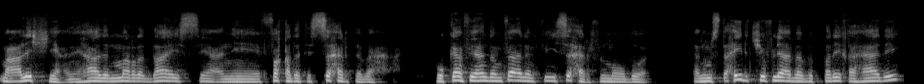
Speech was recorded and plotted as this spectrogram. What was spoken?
معلش يعني هذا المرة DICE يعني فقدت السحر تبعها. وكان في عندهم فعلا في سحر في الموضوع. يعني مستحيل تشوف لعبة بالطريقة هذه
